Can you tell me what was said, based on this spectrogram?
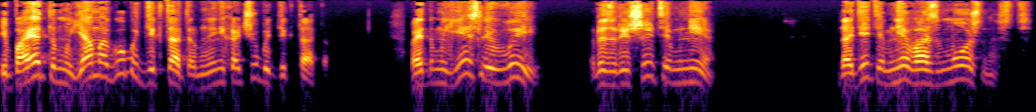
И поэтому я могу быть диктатором, но я не хочу быть диктатором. Поэтому если вы разрешите мне дадите мне возможность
